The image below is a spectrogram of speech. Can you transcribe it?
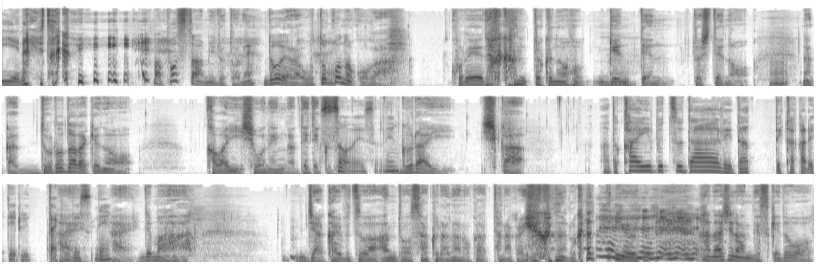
言えない作品 まあ、ポスター見るとねどうやら男の子が是枝監督の原点としての、うん。なんか泥だらけの可愛い少年が出てくそうるですね。ぐらいしか、あと怪物誰だって書かれてるだけですね、はい。はい。でまあじゃあ怪物は安藤サクラなのか田中優子なのかっていう 話なんですけど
